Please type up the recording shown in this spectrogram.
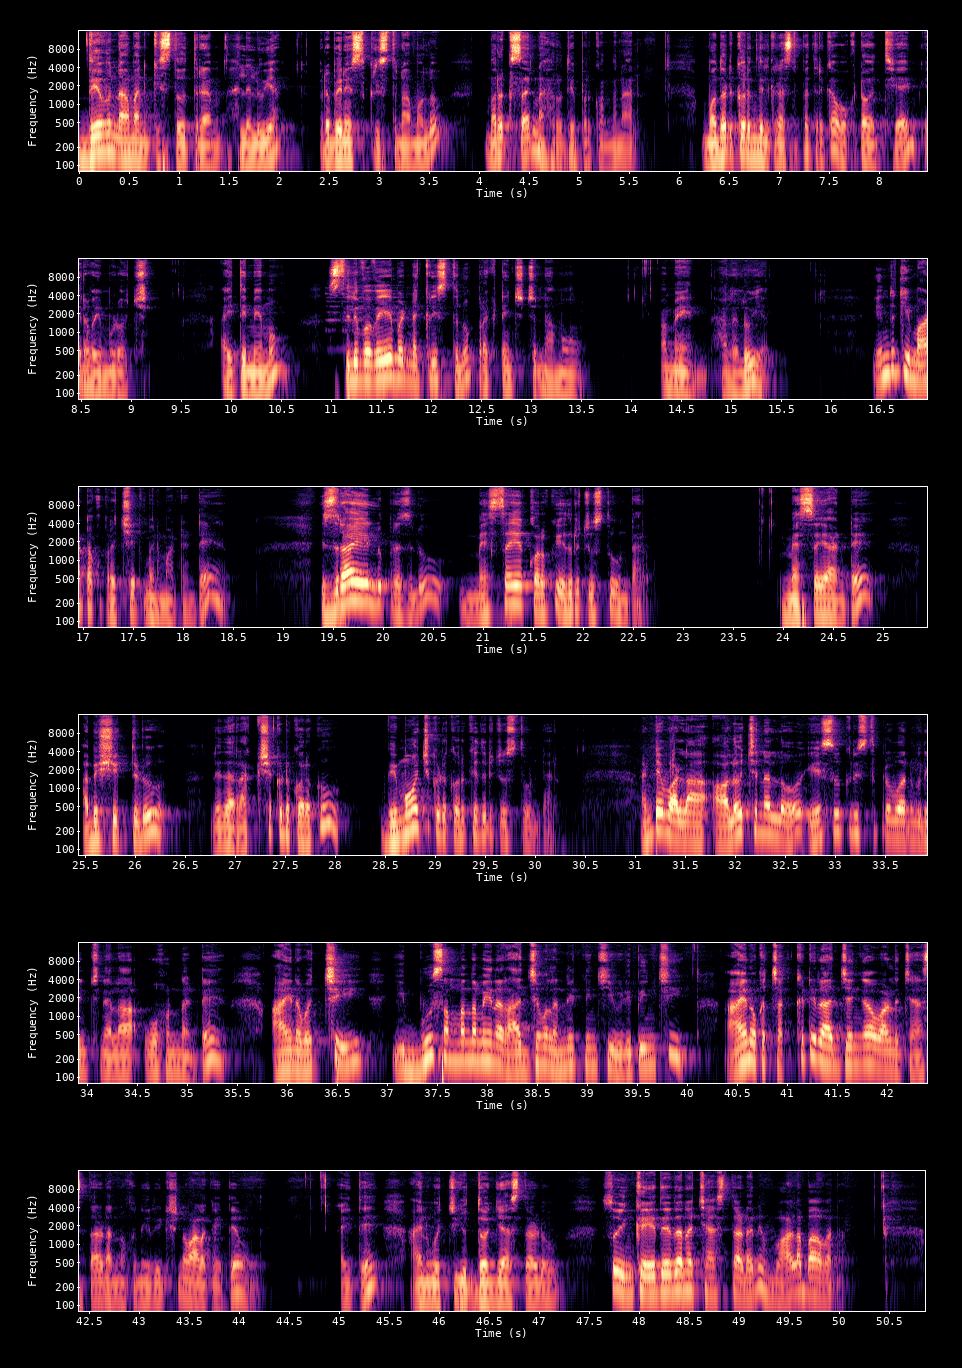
దేవుని నామానికి స్తోత్రం హలలుయ ప్రభేనేస్ క్రీస్తు నామంలో మరొకసారి నా హృదయపూర్వక వందనాలు. మొదటి కొరిందులకు రాసిన పత్రిక ఒకటో అధ్యాయం ఇరవై మూడో వచ్చింది అయితే మేము సిలువ వేయబడిన క్రీస్తును ప్రకటించుచున్నాము. అమేన్ హలలుయ ఎందుకు ఈ మాట ఒక ప్రత్యేకమైన మాట అంటే ఇజ్రాయేల్ ప్రజలు మెస్సయ కొరకు ఎదురు చూస్తూ ఉంటారు. మెస్సయ అంటే అభిషిక్తుడు లేదా రక్షకుడు కొరకు విమోచకుడు కొరకు ఎదురు చూస్తూ ఉంటారు. అంటే వాళ్ళ ఆలోచనల్లో యేసుక్రీస్తు ప్రభువాని గురించిన ఎలా ఊహ ఉందంటే ఆయన వచ్చి ఈ భూ సంబంధమైన రాజ్యములన్నిటి నుంచి విడిపించి ఆయన ఒక చక్కటి రాజ్యంగా వాళ్ళు చేస్తాడన్న ఒక నిరీక్షణ వాళ్ళకైతే ఉంది. అయితే ఆయన వచ్చి యుద్ధం చేస్తాడు. సో ఇంకా ఏదేదైనా చేస్తాడని వాళ్ళ భావన.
